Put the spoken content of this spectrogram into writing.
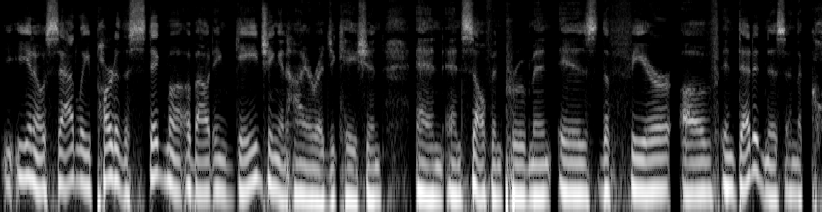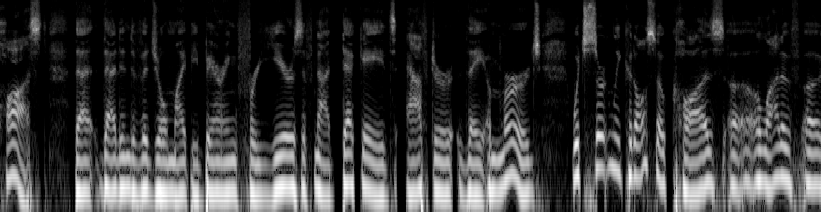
you know, sadly, part of the stigma about engaging in higher education and, and self improvement is the fear of indebtedness and the cost that that individual might be bearing for years, if not decades after they emerge, which certainly could also cause a, a lot of uh,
